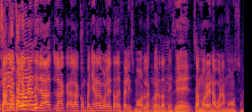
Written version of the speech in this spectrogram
Sandra fue la candidata, la, la compañera de boleta de Félix Morla, acuérdate. Bien. Esa morena buena moza.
